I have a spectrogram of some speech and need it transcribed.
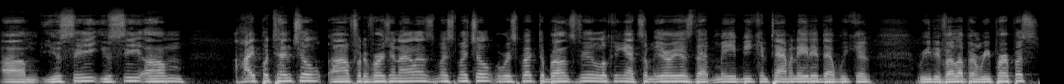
um, you see you see um high potential uh, for the Virgin Islands, Miss Mitchell, with respect to Brownfield, looking at some areas that may be contaminated that we could redevelop and repurpose.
